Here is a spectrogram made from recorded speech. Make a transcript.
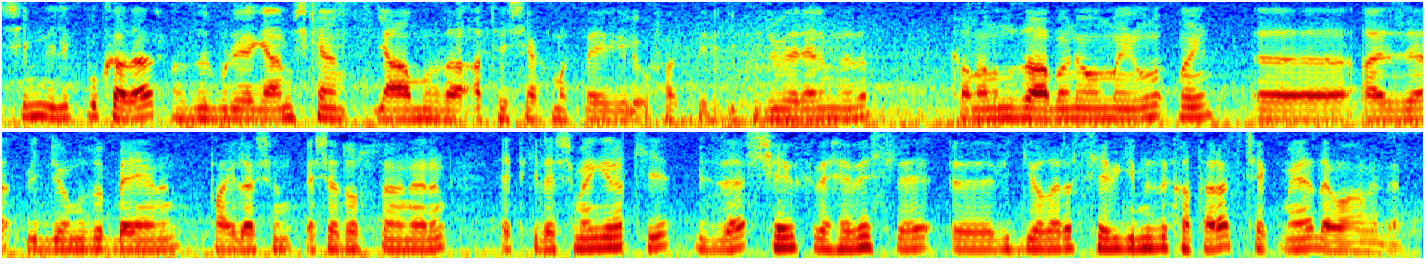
Şimdilik bu kadar. Hazır buraya gelmişken yağmurda ateş yakmakla ilgili ufak bir ipucu verelim dedim. Kanalımıza abone olmayı unutmayın. Ee, ayrıca videomuzu beğenin, paylaşın, eşe dosta önerin, etkileşime girin ki biz de şevk ve hevesle e, videolara sevgimizi katarak çekmeye devam edelim.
